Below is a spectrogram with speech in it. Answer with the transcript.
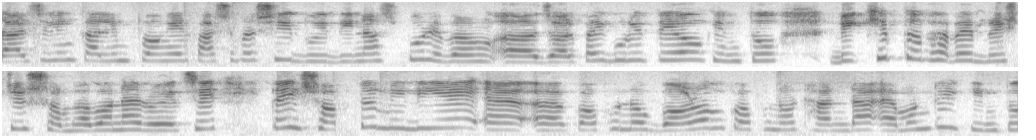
দার্জিলিং কালিম্পং এর পাশাপাশি দুই দিনাজপুর এবং জলপাইগুড়িতেও কিন্তু বিক্ষিপ্তভাবে বৃষ্টির সম্ভাবনা রয়েছে। তাই সবটা মিলিয়ে কখনো গরম, কখনো ঠান্ডা এমনটাই কিন্তু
